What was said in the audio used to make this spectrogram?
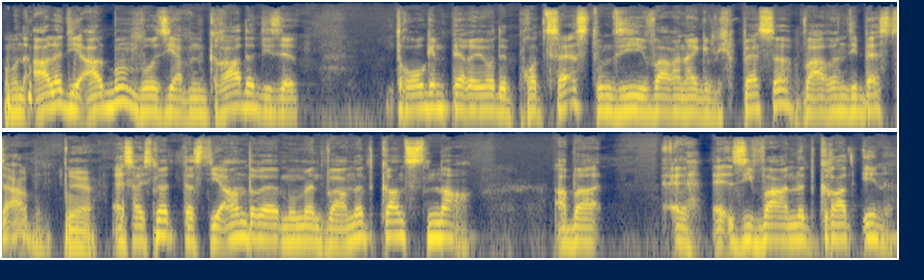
Und alle die Album, wo sie haben gerade diese Drogenperiode prozesst und sie waren eigentlich besser, waren die beste Alben. Ja. Es heißt nicht, dass die andere Moment war nicht ganz nah, aber äh, äh, sie waren nicht gerade inne.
